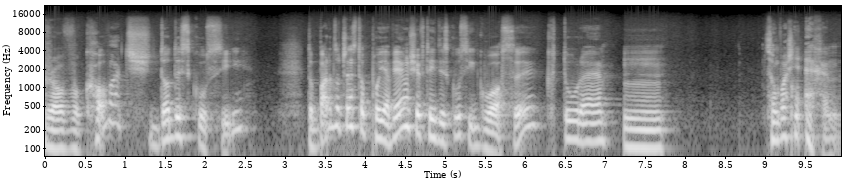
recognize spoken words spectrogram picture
prowokować do dyskusji, to bardzo często pojawiają się w tej dyskusji głosy, które mm, są właśnie echem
